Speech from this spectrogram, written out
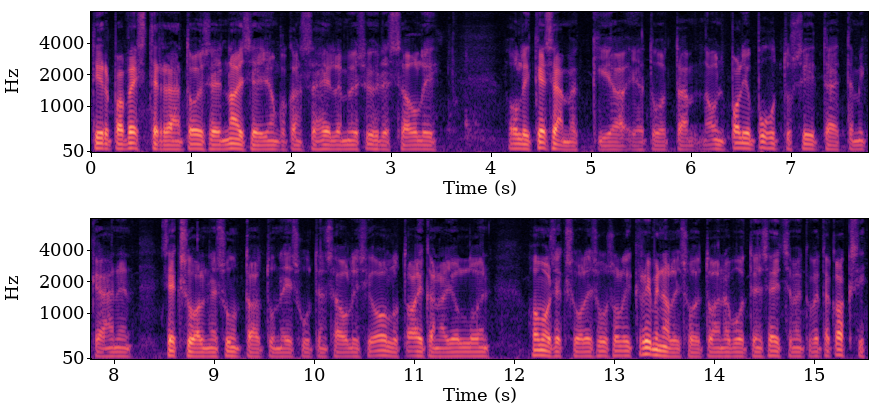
Tirpa Westerään toiseen naiseen, jonka kanssa heillä myös yhdessä oli, oli kesämökki. Ja, ja tuota, on paljon puhuttu siitä, että mikä hänen seksuaalinen suuntautuneisuutensa olisi ollut aikana, jolloin homoseksuaalisuus oli kriminalisoitu aina vuoteen 1972.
